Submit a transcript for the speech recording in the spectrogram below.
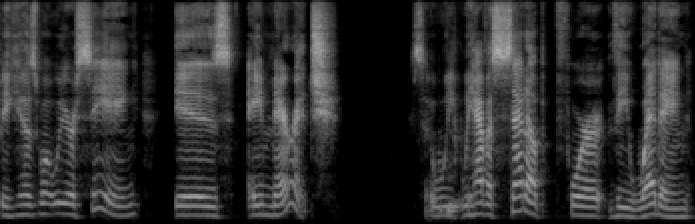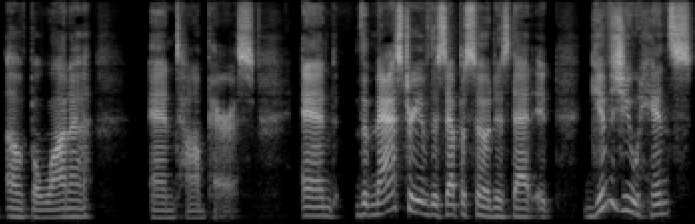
because what we are seeing is a marriage. So we, we have a setup for the wedding of B'Elanna and Tom Paris. And the mastery of this episode is that it gives you hints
